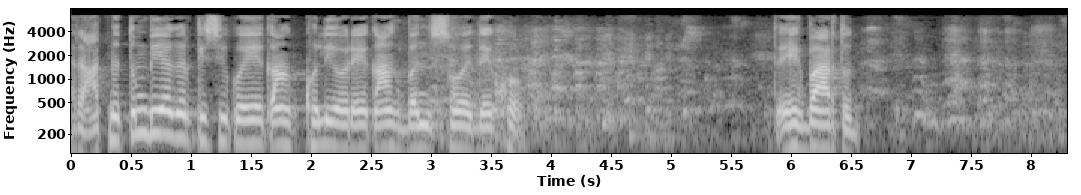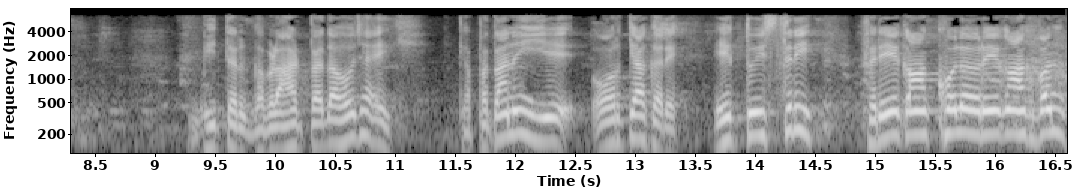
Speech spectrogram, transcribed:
रात में तुम भी अगर किसी को एक आँख खुली और एक आँख बंद सोए देखो तो एक बार तो भीतर घबराहट पैदा हो जाएगी। क्या पता नहीं ये और क्या करे। एक तो स्त्री फिर एक आँख खोले और एक आँख बंद।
